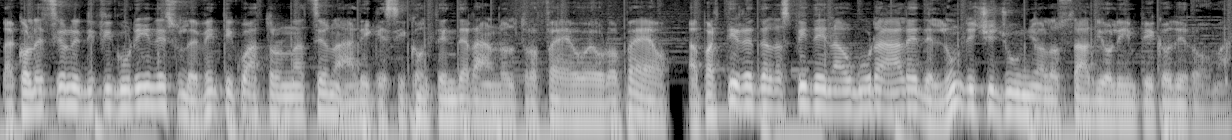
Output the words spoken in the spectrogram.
la collezione di figurine sulle 24 nazionali che si contenderanno il trofeo europeo, a partire dalla sfida inaugurale dell'11 giugno allo Stadio Olimpico di Roma.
